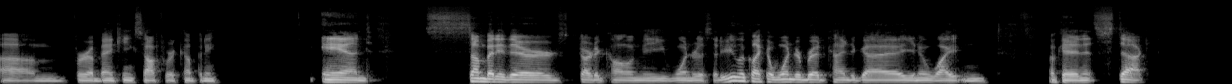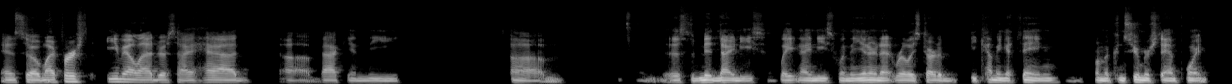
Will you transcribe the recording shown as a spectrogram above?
um, for a banking software company. And somebody there started calling me Wonder. Said, You look like a Wonder Bread kind of guy, you know, white and okay. And it stuck. And so my first email address I had uh, back in the um, this is mid 90s, late 90s, when the internet really started becoming a thing from a consumer standpoint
